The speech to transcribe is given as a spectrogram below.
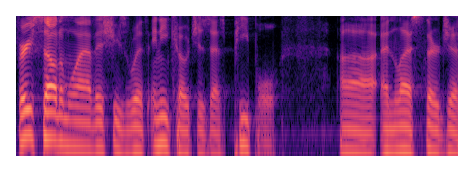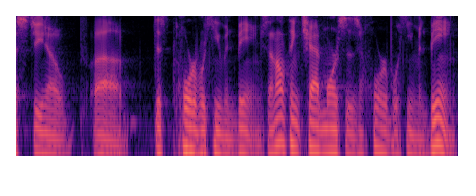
Very seldom will I have issues with any coaches as people, uh, unless they're just you know uh, just horrible human beings. I don't think Chad Morris is a horrible human being.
